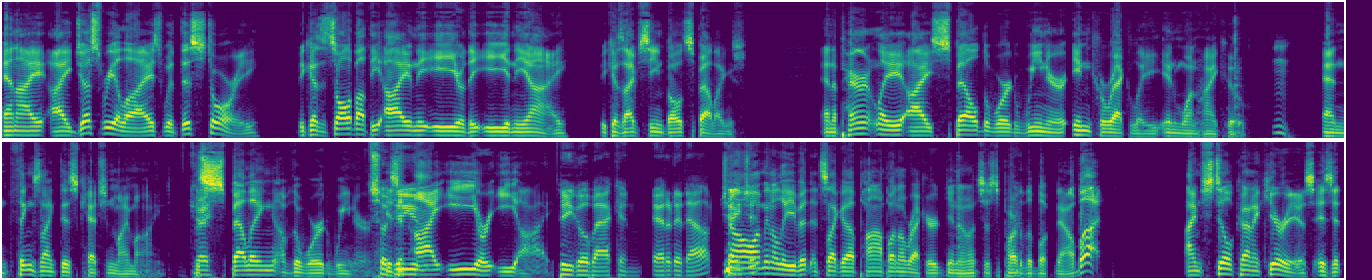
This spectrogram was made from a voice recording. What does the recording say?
And I, I just realized with this story, because it's all about the I and the E or the E and the I, because I've seen both spellings. And apparently I spelled the word wiener incorrectly in one haiku. Hmm. And things like this catch in my mind. The spelling of the word wiener. So Is it you- I-E or E-I? Do you go back and edit it out? No, it? I'm going to leave it. It's like a pop on a record. You know, it's just a part of the book now. But I'm still kind of curious. Is it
